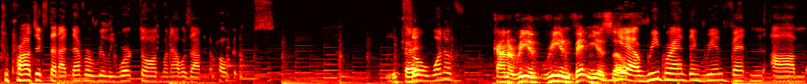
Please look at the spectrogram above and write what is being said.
to projects that I never really worked on when I was out in the Poconos. Okay. So one of kind of re- reinventing yourself. Yeah, rebranding, reinventing. Um,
